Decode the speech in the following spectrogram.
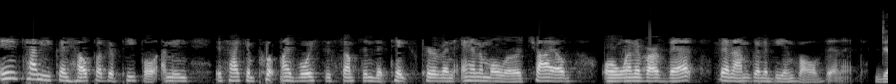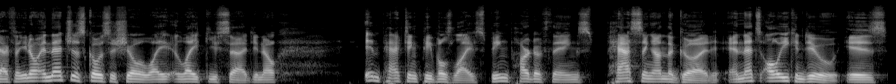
anytime you can help other people. I mean, if I can put my voice to something that takes care of an animal or a child or one of our vets, then I'm going to be involved in it. Definitely. You know, and that just goes to show, like, like you said, you know, impacting people's lives, being part of things, passing on the good. And that's all you can do is,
